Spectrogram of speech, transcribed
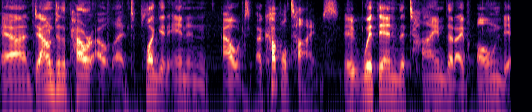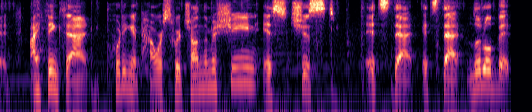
uh, down to the power outlet to plug it in and out a couple times within the time that I've owned it. I think that putting a power switch on the machine is just it's that it's that little bit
